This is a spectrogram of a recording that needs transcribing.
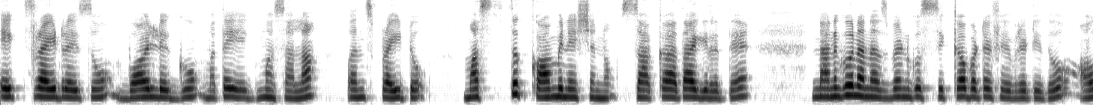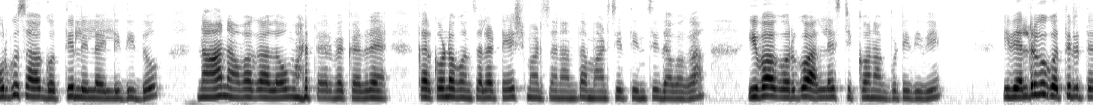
Egg fried rice boiled egg ಮತ್ತು ಎಗ್ ಮಸಾಲ. ಒಂದು ಸ್ಪ್ರೈಟು, ಮಸ್ತ್ ಕಾಂಬಿನೇಷನ್ನು, ಸಖತ್ತಾಗಿರುತ್ತೆ. ನನಗೂ ನನ್ನ ಹಸ್ಬೆಂಡ್ಗೂ ಸಿಕ್ಕಾಪಟ್ಟೆ ಫೇವ್ರೇಟ್ ಇದು. ಅವ್ರಿಗೂ ಸಹ ಗೊತ್ತಿರಲಿಲ್ಲ ಇಲ್ಲಿದ್ದು ನಾನು ಆವಾಗ ಲವ್ ಮಾಡ್ತಾ ಇರಬೇಕಾದ್ರೆ ಕರ್ಕೊಂಡೋಗಿ ಒಂದು ಸಲ ಟೇಸ್ಟ್ ಮಾಡ್ಸೋಣ ಅಂತ ಮಾಡಿಸಿ ತಿನ್ಸಿದ್ದು ಅವಾಗ. ಇವಾಗವರೆಗೂ ಅಲ್ಲೇ ಸ್ಟಿಕ್ ಆನ್ ಆಗಿಬಿಟ್ಟಿದ್ದೀವಿ ಇದೆಲ್ರಿಗೂ ಗೊತ್ತಿರುತ್ತೆ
